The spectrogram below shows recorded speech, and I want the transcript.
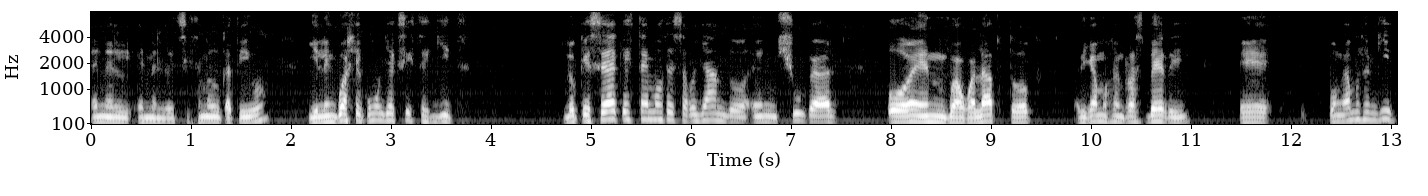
en el, en el sistema educativo. Y el lenguaje común ya existe, es Git. Lo que sea que estemos desarrollando en Sugar o en Guagua Laptop, digamos en Raspberry, eh, pongámoslo en Git,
